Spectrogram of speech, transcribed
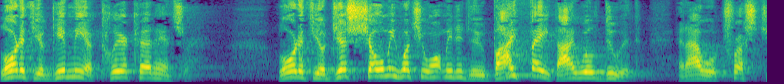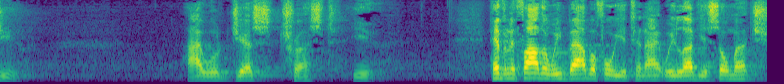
Lord, if you'll give me a clear cut answer, Lord, if you'll just show me what you want me to do, by faith, I will do it and I will trust you. I will just trust you. Heavenly Father, we bow before you tonight. We love you so much.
